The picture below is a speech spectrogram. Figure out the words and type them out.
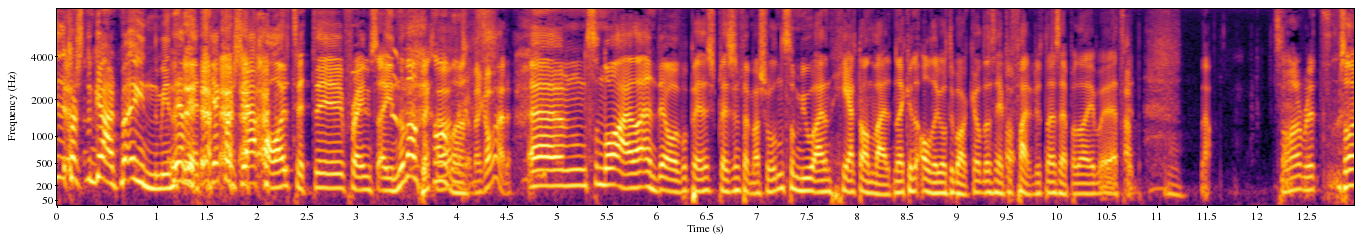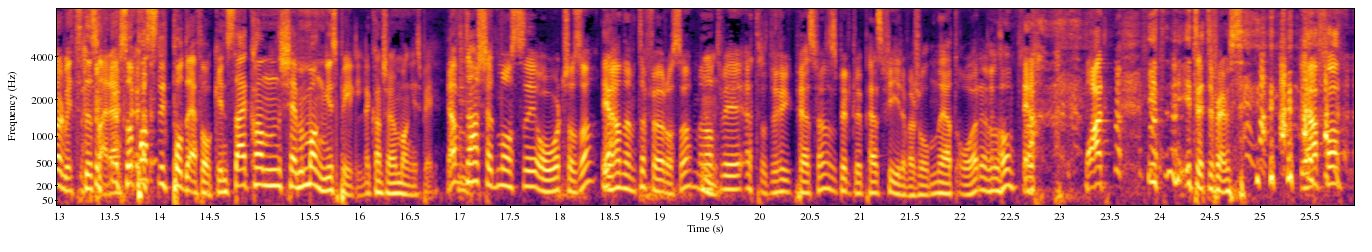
det er kanskje noe gærent med øynene mine. Jeg vet ikke, Kanskje jeg har 30 frames-øyne. da Det kan Ja, det kan være. Um, så nå er jeg da endelig over på PlayStation 5-versjonen, som jo er en helt annen verden. Jeg kunne aldri gå tilbake, og det ser helt forferdelig ut når jeg ser på det i ettertid. Ja. Sånn har det blitt. Sånn har det blitt, dessverre. Så pass litt på det, folkens. Det kan skje med mange spill. Det kan skje med mange spill. Ja, Det har skjedd med oss i Overwatch også. Vi Ja. har nevnt det før også. Men at vi, etter at vi fikk PS5, så spilte vi PS4-versjonen i et år. eller noe sånt. Ja. What? I, i 30 frames. Jeg, fatt,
